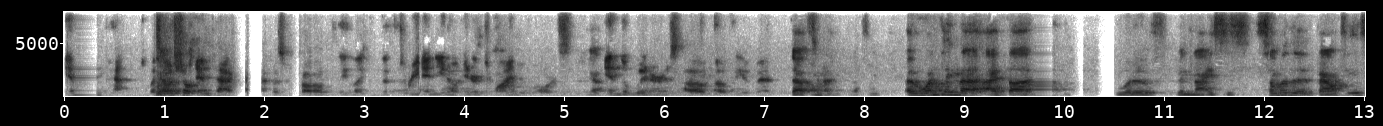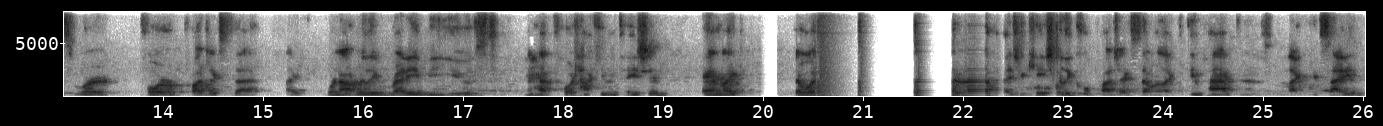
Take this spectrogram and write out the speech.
in But social impact was probably like the three, and you know, intertwined, of course, Yeah. in the winners of, of the event. Definitely, definitely. And one thing that I thought would have been nice is some of the bounties were for projects that like were not really ready to be used and had poor documentation, and like there wasn't enough education. Really cool projects that were like impact and was, like exciting,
